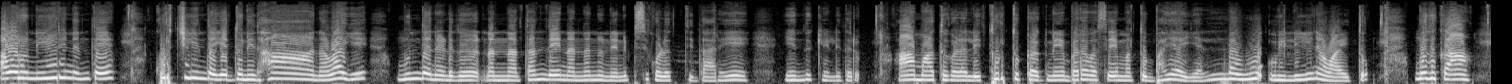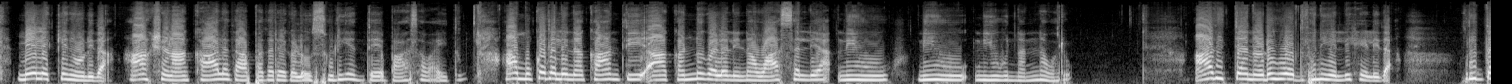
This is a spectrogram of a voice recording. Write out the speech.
ಅವರು ನೀರಿನಂತೆ ಕುರ್ಚಿಯಿಂದ ಎದ್ದು ನಿಧಾನವಾಗಿ ಮುಂದೆ ನಡೆದು, ನನ್ನ ತಂದೆ ನನ್ನನ್ನು ನೆನಪಿಸಿಕೊಳ್ಳುತ್ತಿದ್ದಾರೆಯೇ ಎಂದು ಕೇಳಿದರು. ಆ ಮಾತುಗಳಲ್ಲಿ ತುರ್ತು ಪ್ರಜ್ಞೆ, ಭರವಸೆ ಮತ್ತು ಭಯ ಎಲ್ಲವೂ ವಿಲೀನವಾಯಿತು. ಮುದುಕ ಮೇಲಕ್ಕೆ ನೋಡಿದ. ಆ ಕ್ಷಣ ಕಾಲದ ಪದರೆಗಳು ಸುಳಿಯಂತೆ ಭಾಸವಾಯಿತು. ಆ ಮುಖದಲ್ಲಿನ ಕಾಂತಿ, ಆ ಕಣ್ಣುಗಳಲ್ಲಿನ ವಾತ್ಸಲ್ಯ ನೀವು ನೀವು ನೀವು ನನ್ನವರು. ಆದಿತ್ಯ ನಡುಗುವ ಧ್ವನಿಯಲ್ಲಿ ಹೇಳಿದ. ವೃದ್ಧ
